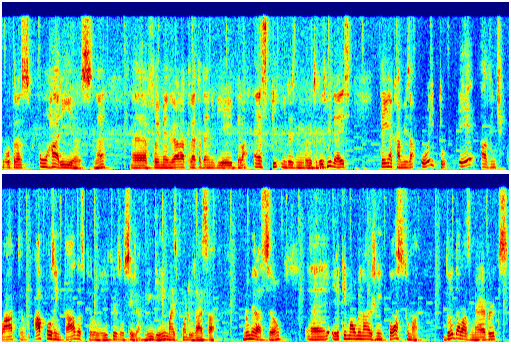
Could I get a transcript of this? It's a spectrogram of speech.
outras honrarias, né? É, foi melhor atleta da NBA pela ESP em 2008 e 2010. Tem a camisa 8 e a 24 aposentadas pelo Lakers, ou seja, ninguém mais pode usar essa numeração. É, ele tem uma homenagem póstuma do Dallas Mavericks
